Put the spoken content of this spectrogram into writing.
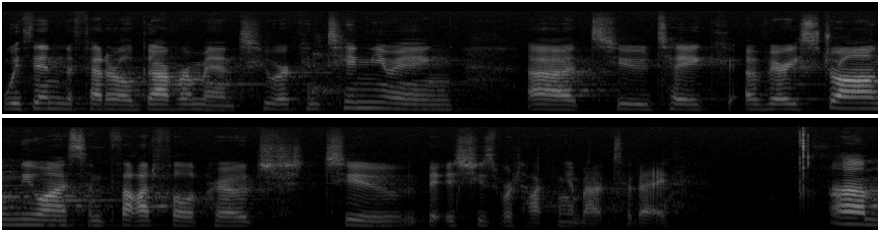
within the federal government who are continuing uh, to take a very strong, nuanced, and thoughtful approach to the issues we're talking about today. Um,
